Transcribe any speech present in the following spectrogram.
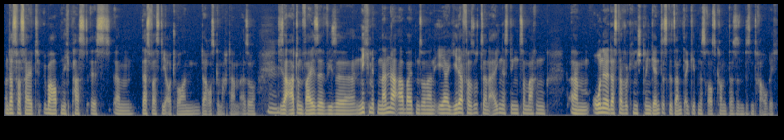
Und das, was halt überhaupt nicht passt, ist ähm, das, was die Autoren daraus gemacht haben. Also mhm. diese Art und Weise, wie sie nicht miteinander arbeiten, sondern eher jeder versucht, sein eigenes Ding zu machen ähm, ohne dass da wirklich ein stringentes Gesamtergebnis rauskommt, das ist ein bisschen traurig.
